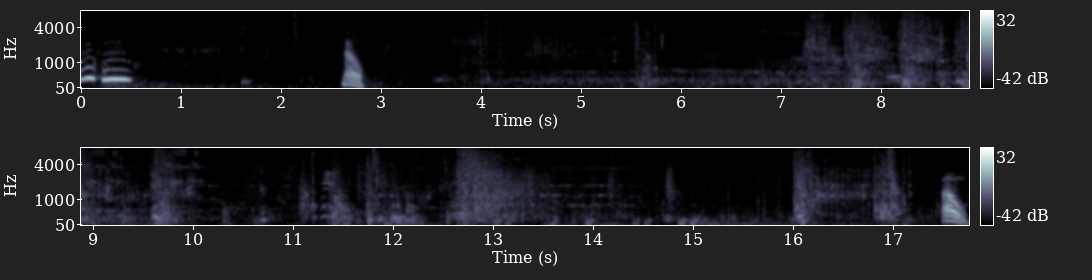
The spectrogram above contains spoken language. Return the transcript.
Woohoo! No. Oh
